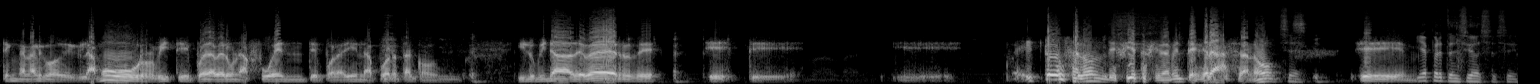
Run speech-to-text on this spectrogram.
tengan algo de glamour viste puede haber una fuente por ahí en la puerta con iluminada de verde este eh, todo salón de fiesta generalmente es grasa, ¿no? Sí. Y es pretencioso, sí.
